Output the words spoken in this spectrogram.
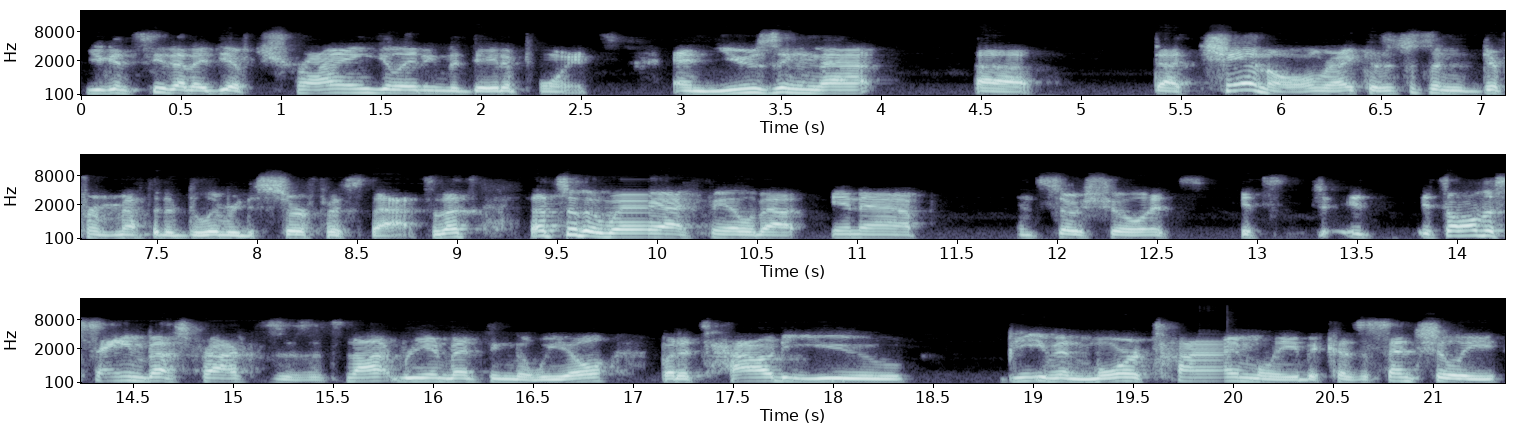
you can see that idea of triangulating the data points and using that uh, that channel, right? Because it's just a different method of delivery to surface that. So that's that's sort of the way I feel about in-app and social. It's it's it, it's all the same best practices. It's not reinventing the wheel, but it's how do you be even more timely because essentially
